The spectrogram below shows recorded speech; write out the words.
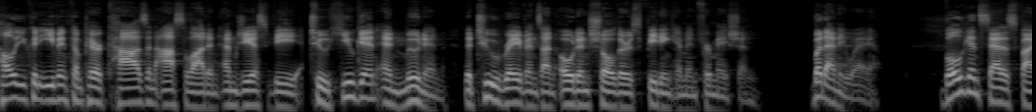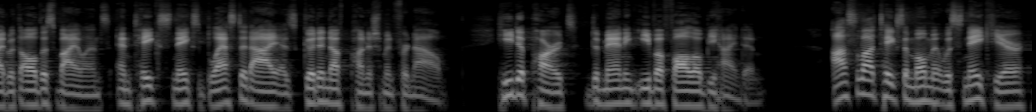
Hell, you could even compare Kaz and Ocelot in MGSV to Hugin and Munin, the two ravens on Odin's shoulders feeding him information. But anyway, Volgin's satisfied with all this violence and takes Snake's blasted eye as good enough punishment for now. He departs, demanding Eva follow behind him. Ocelot takes a moment with Snake here,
